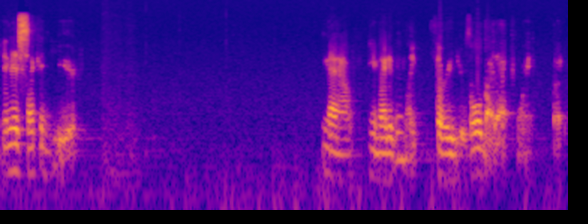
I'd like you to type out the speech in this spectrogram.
In his second year. Now, he might have been like 30 years old by that point, but.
